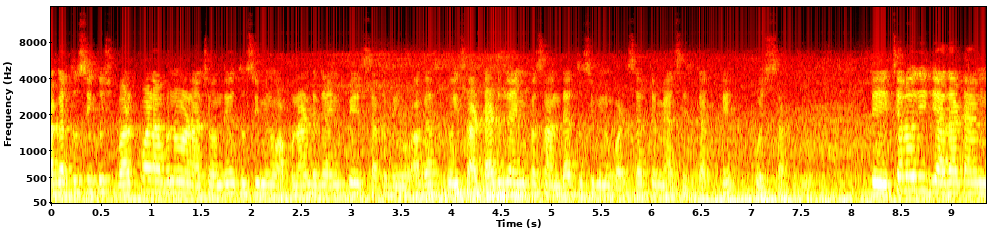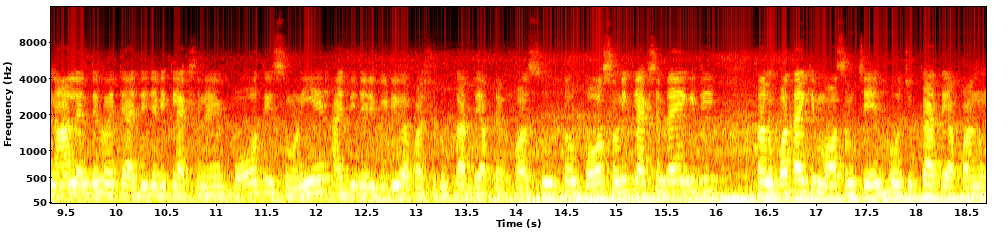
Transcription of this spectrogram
ਅਗਰ ਤੁਸੀਂ ਕੁਝ ਵਰਕ ਵਾਲਾ ਬਣਵਾਉਣਾ ਚਾਹੁੰਦੇ ਹੋ, ਤੁਸੀਂ ਮੈਨੂੰ ਆਪਣਾ ਡਿਜ਼ਾਈਨ ਭੇਜ ਸਕਦੇ ਹੋ। ਅਗਰ ਕੋਈ ਸਾਡਾ ਡਿਜ਼ਾਈਨ ਪਸੰਦ ਹੈ ਤੁਸੀਂ ਮੈਨੂੰ WhatsApp ਤੇ ਮੈਸੇਜ ਕਰਕੇ ਪੁੱਛ ਸਕਦੇ ਹੋ। ਤੇ ਚਲੋ ਜੀ, ਜ਼ਿਆਦਾ ਟਾਈਮ ਨਾ ਲੈਂਦੇ ਹੋਏ ਤੇ ਅੱਜ ਦੀ ਜਿਹੜੀ ਕਲੈਕਸ਼ਨ ਹੈ, ਬਹੁਤ ਹੀ ਸੋਹਣੀ ਹੈ। ਅੱਜ ਦੀ ਜਿਹੜੀ ਵੀਡੀਓ ਆਪਾਂ ਸ਼ੁਰੂ ਕਰਦੇ ਹਾਂ ਆਪਣੇ ਫਸਟ ਸੂਟ ਤੋਂ, ਬਹੁਤ ਸੋਹਣੀ ਕਲੈਕਸ਼ਨ ਰਹੇਗੀ ਜੀ। ਤੁਹਾਨੂੰ ਪਤਾ ਹੈ ਕਿ ਮੌਸਮ ਚੇਂਜ ਹੋ ਚੁੱਕਾ ਹੈ ਤੇ ਆਪਾਂ ਨੂੰ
